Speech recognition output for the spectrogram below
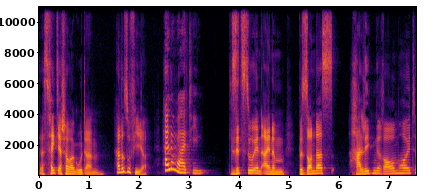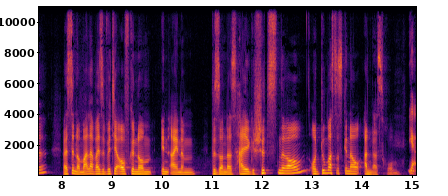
Das fängt ja schon mal gut an. Hallo Sophia. Hallo Martin. Sitzt du in einem besonders halligen Raum heute? Weißt du, normalerweise wird ja aufgenommen in einem besonders hallgeschützten Raum und du machst es genau andersrum. Ja,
